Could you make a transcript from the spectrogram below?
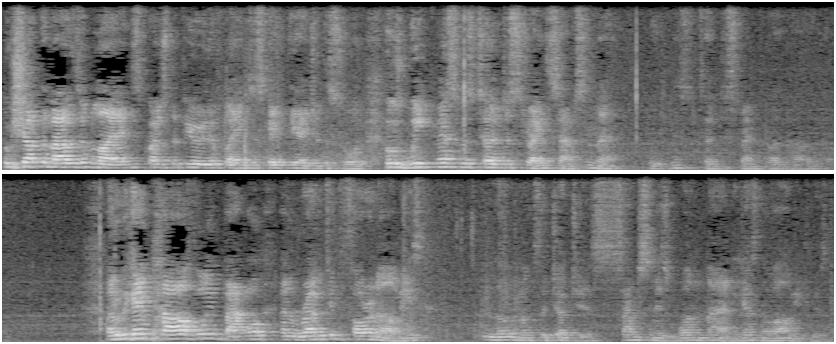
Who shut the mouths of lions, quenched the fury of the flames, escaped the edge of the sword, whose weakness was turned to strength, Samson there, weakness turned to strength by the power of God. And who became powerful in battle and routed foreign armies. Alone amongst the judges, Samson is one man, he has no army to his name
